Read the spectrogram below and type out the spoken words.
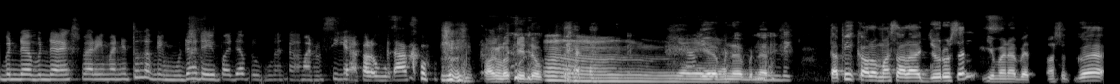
benda-benda eksperimen itu lebih mudah daripada berhubungan sama manusia kalau buat aku. makhluk hidup. Hmm, ya, ya, Iya ya. benar-benar. Tapi kalau masalah jurusan gimana Bet? Maksud gue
